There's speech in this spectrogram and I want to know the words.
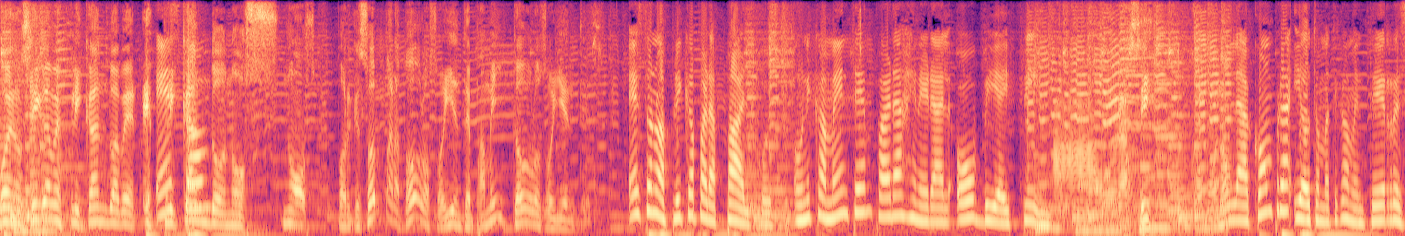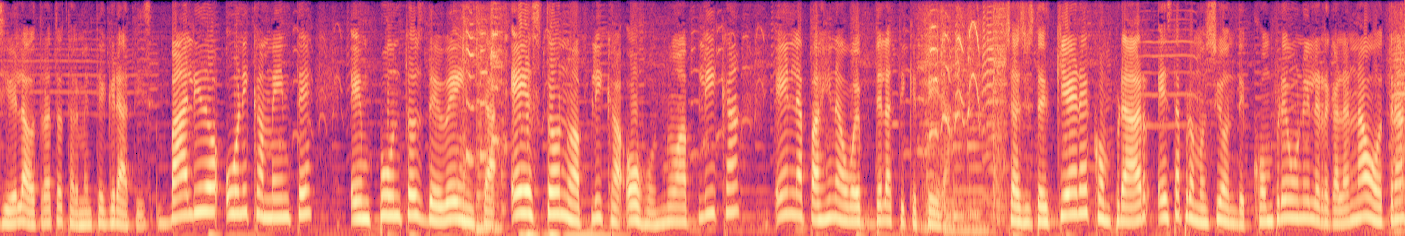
Bueno, sígame explicando, a ver, explicándonos, nos, porque son para todos los oyentes, para mí todos los oyentes. Esto no aplica para palcos, únicamente para general o VIP. Ahora sí. La compra y automáticamente recibe la otra totalmente gratis. Válido únicamente en puntos de venta. Esto no aplica, ojo, no aplica en la página web de la tiquetera. O sea, si usted quiere comprar esta promoción de compre uno y le regalan la otra,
